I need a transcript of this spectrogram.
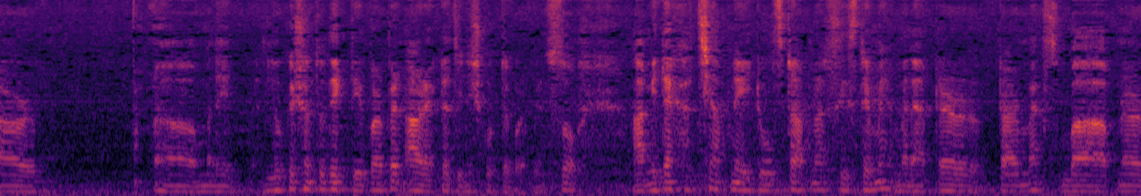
আর মানে লোকেশন তো দেখতেই পারবেন, আর একটা জিনিস করতে পারবেন। সো আমি দেখাচ্ছি আপনি এই টুলসটা আপনার সিস্টেমে মানে আপনার টার্ম্যাক্স বা আপনার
